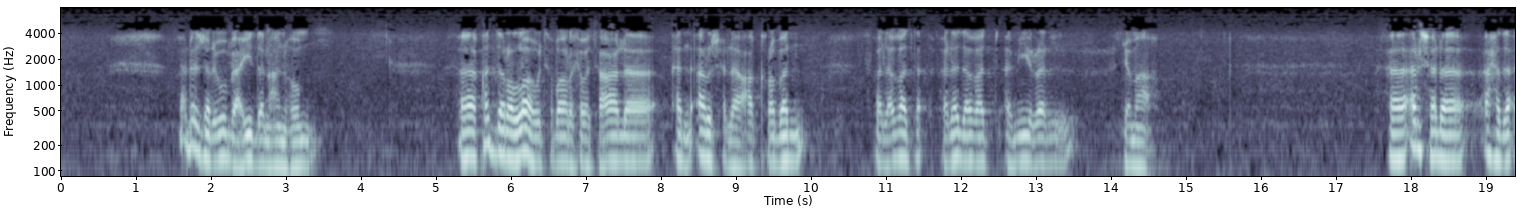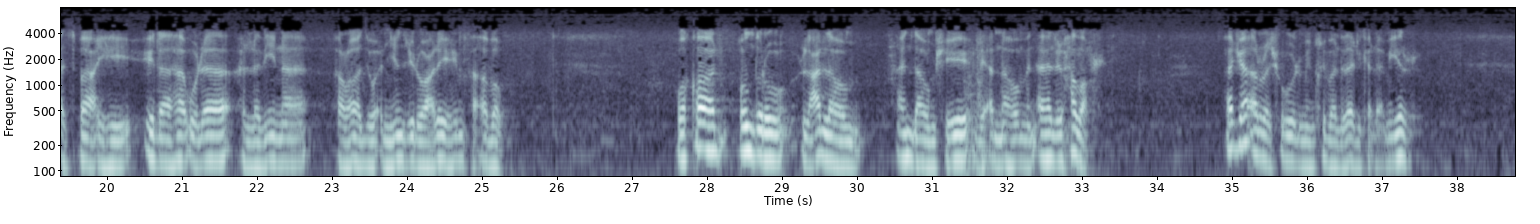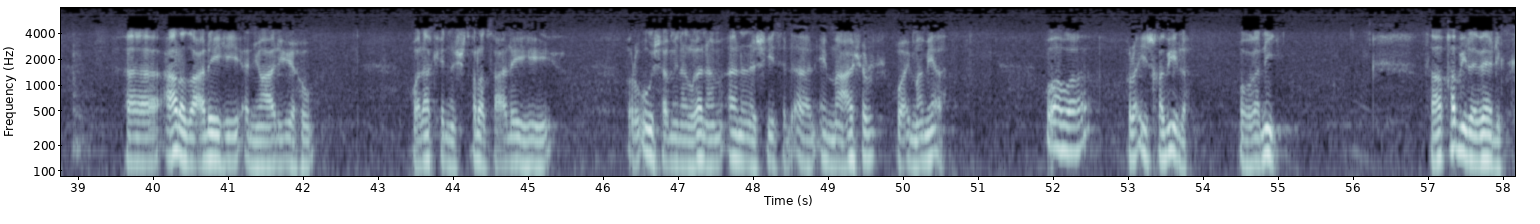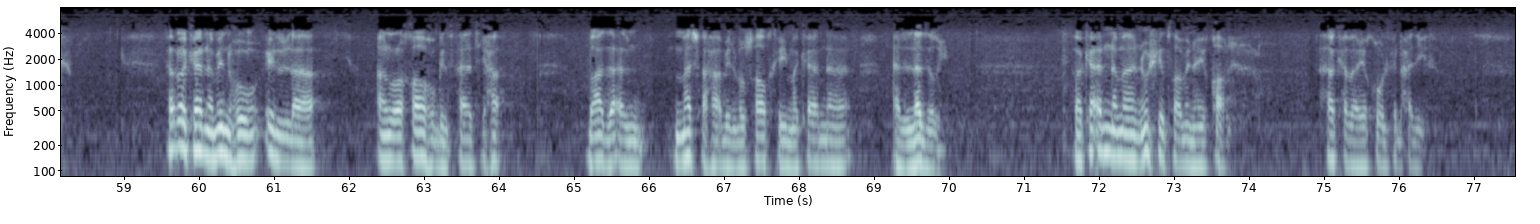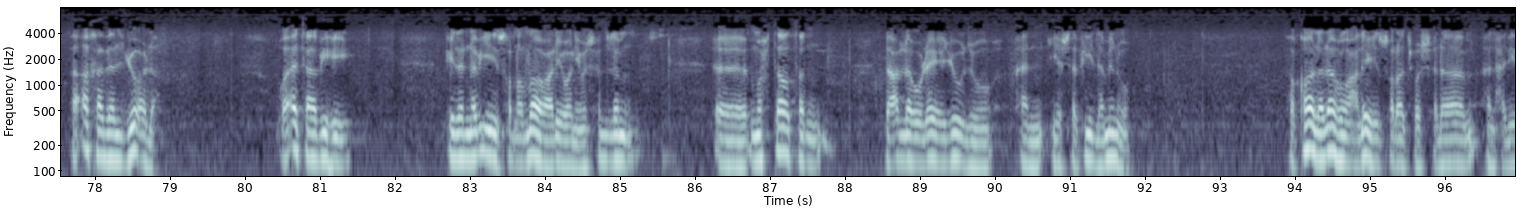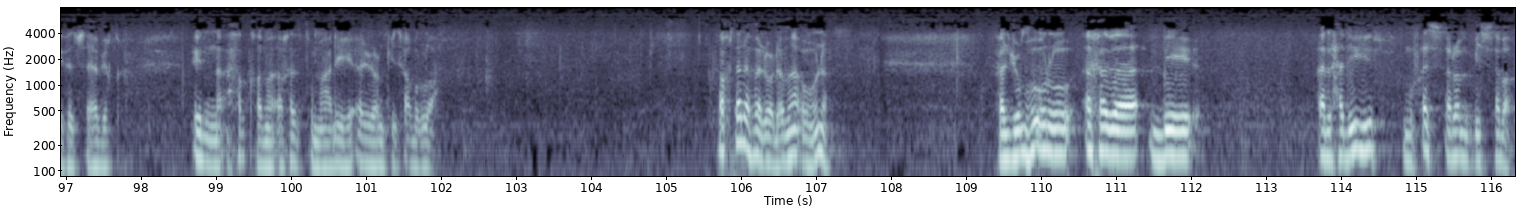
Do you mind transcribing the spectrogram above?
فنزلوا بعيدا عنهم. فقدر الله تبارك وتعالى أن أرسل عقربا فلغت فلدغت أمير الجماعة. فأرسل أحد أتباعه إلى هؤلاء الذين أرادوا أن ينزلوا عليهم فأبوا. وقال انظروا لعلهم عندهم شيء لأنهم من أهل الحضر. فجاء الرسول من قبل ذلك الأمير فعرض عليه أن يعالجه ولكن اشترط عليه رؤوسا من الغنم أنا نسيت الآن إما عشر وإما مئة. وهو رئيس قبيلة وغني فقبل ذلك فما كان منه إلا أن رقاه بالفاتحة بعد أن مسح بالمصاق مكان اللذغ. فكأنما نشط من عقال. هكذا يقول في الحديث. فأخذ الجعل وأتى به إلى النبي صلى الله عليه وسلم آه، محتاطا لعله لا يجوز أن يستفيد منه. فقال له عليه الصلاة والسلام الحديث السابق إن أحق ما أخذتم عليه أجرا كتاب الله. فاختلف العلماء هنا. فالجمهور أخذ بالحديث مفسرا بالسبب.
